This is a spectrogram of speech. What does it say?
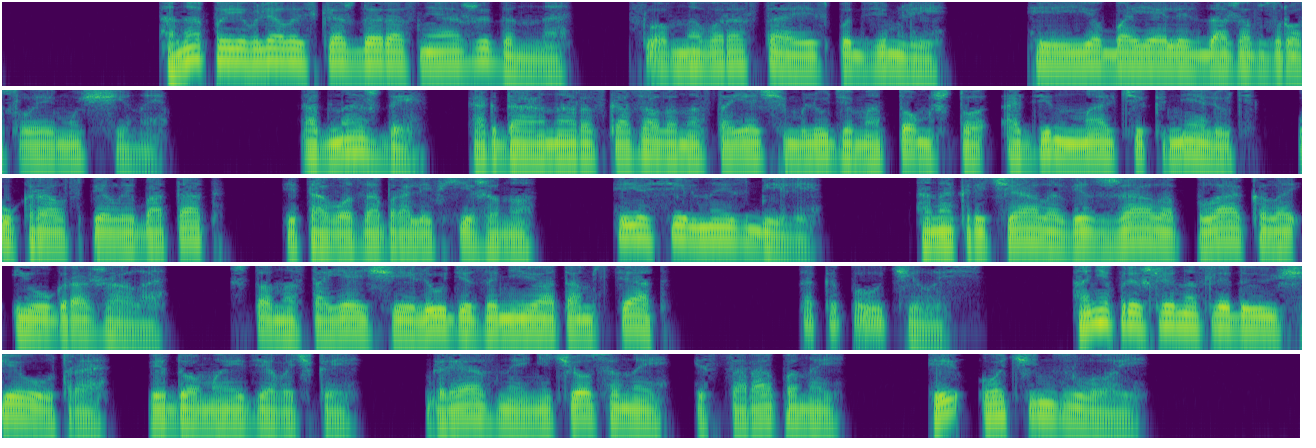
Она появлялась каждый раз неожиданно, словно вырастая из-под земли, и ее боялись даже взрослые мужчины. Однажды, когда она рассказала настоящим людям о том, что один мальчик-нелюдь украл спелый батат, и того забрали в хижину, ее сильно избили. Она кричала, визжала, плакала и угрожала, что настоящие люди за нее отомстят. Так и получилось. Они пришли на следующее утро, ведомые девочкой, грязной, нечесанной, исцарапанной и очень злой.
